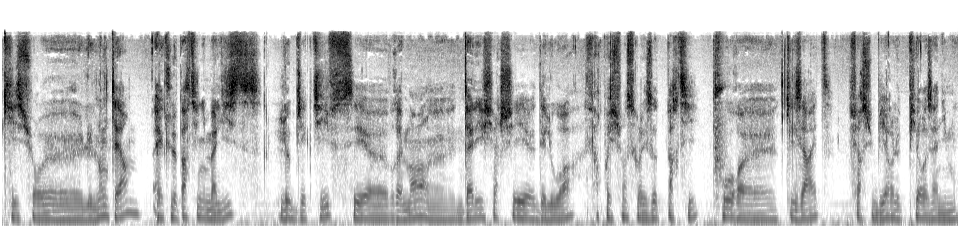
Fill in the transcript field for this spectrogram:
qui est sur euh, le long terme. Avec le parti animaliste, l'objectif, c'est euh, vraiment d'aller chercher des lois, faire pression sur les autres partis pour qu'ils arrêtent de faire subir le pire aux animaux.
